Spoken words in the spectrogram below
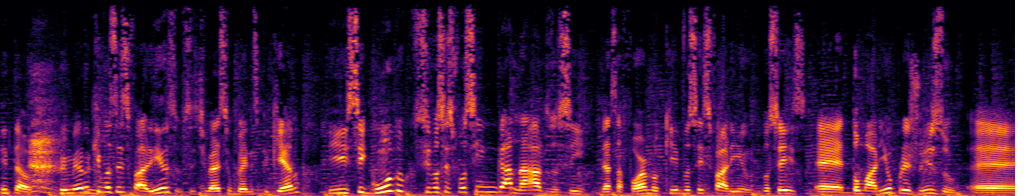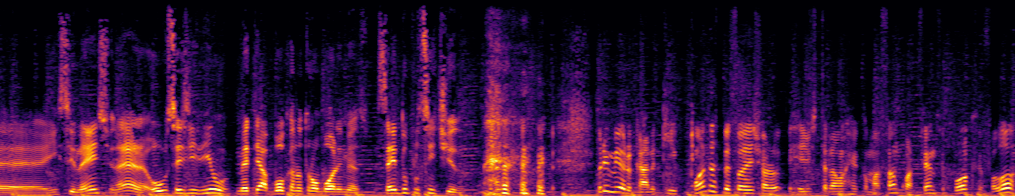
Então, primeiro, o que vocês fariam se vocês tivessem um pênis pequeno? E segundo, se vocês fossem enganados, assim, dessa forma, o que vocês fariam? Vocês é, tomariam prejuízo é, em silêncio, né? Ou vocês iriam meter a boca no trombone mesmo? Sem duplo sentido. Primeiro, cara, que quantas pessoas registraram, registraram a reclamação? 400 e pouco, você falou?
